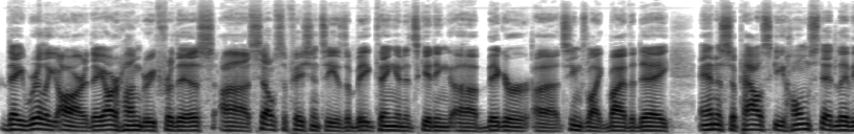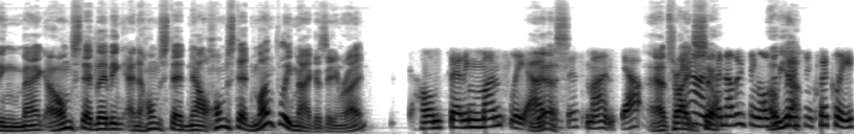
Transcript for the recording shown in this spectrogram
They really are. They are hungry for this. Uh, Self sufficiency is a big thing and it's getting uh, bigger, uh, it seems like, by the day. Anna Sakawsky, Homestead Living, Mag- Homestead Living, and Homestead Now, Homestead Monthly magazine, right? Homesteading Monthly as yes. of this month. Yeah. That's right. And so, another thing I'll just oh, yeah. mention quickly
